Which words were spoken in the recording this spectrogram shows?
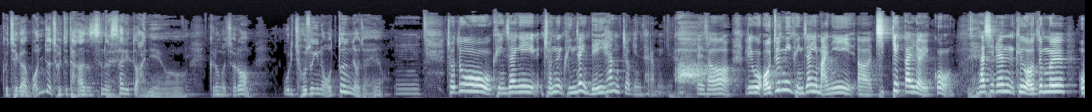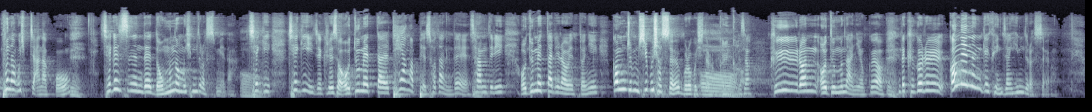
그 제가 먼저 절대 다가서 쓰는 네. 스타일이 또 아니에요. 네. 그런 것처럼 우리 조성이는 어떤 여자예요? 음, 저도 굉장히 저는 굉장히 내향적인 사람입니다. 아. 그래서 그리고 어둠이 굉장히 많이 어, 짙게 깔려 있고 네. 사실은 그 어둠을 오픈하고 싶지 않았고 네. 책을 쓰는데 너무 너무 힘들었습니다. 어. 책이 책이 이제 그래서 어둠의 딸 태양 앞에 서다인데 사람들이 어둠의 딸이라고 했더니 껌 좀 씹으셨어요 물어보시더라고요. 어. 그러니까. 그래서 그런 어둠은 아니었고요. 네. 근데 그거를 꺼내는 게 굉장히 힘들었어요.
